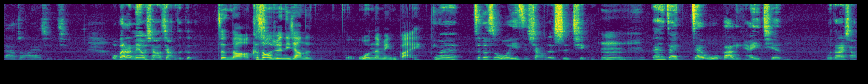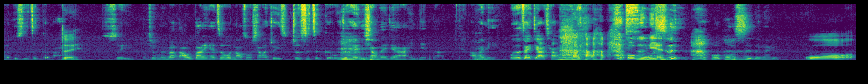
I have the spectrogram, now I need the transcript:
大家转换一下心情。我本来没有想要讲这个，真的哦。可是我觉得你讲的，我能明白，因为这个是我一直想的事情。嗯，但是在在我爸离开以前。我当然想的不是这个啊，对，所以就没办法。我爸离开之后，我脑中想的就一直就是这个，我就很想再见他一面的。好，换你，我又再加强 思念，我故事的那个。我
